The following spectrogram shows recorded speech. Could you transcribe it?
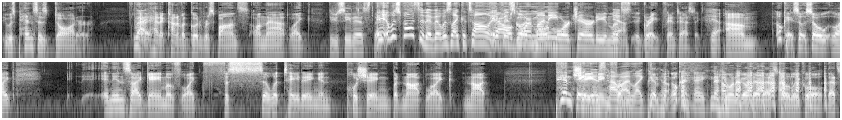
It was Pence's daughter. Had, Right. a, had a kind of a good response on that. Like, did you see this? That- it, it was positive. It was like it's all yeah, if all it's good, more money. more, charity, and let's Yeah. great, fantastic. Yeah. Um, okay, so so like an inside game of like facilitating and pushing, but not like not pimping is how I like pimping. To go. Okay, hey, if you want to go there, that's totally cool. That's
